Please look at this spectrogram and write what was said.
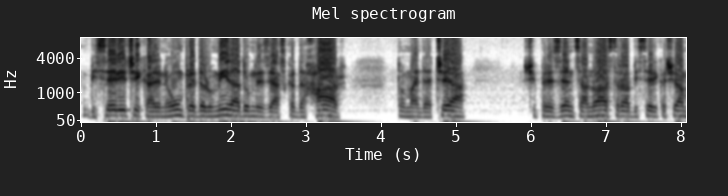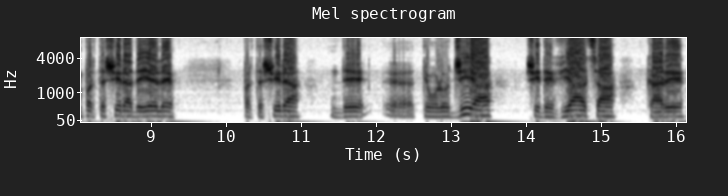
bisericii care ne umple de lumina dumnezească, de har, tocmai de aceea și prezența noastră la biserică și la împărtășirea de ele, împărtășirea de e, teologia și de viața care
